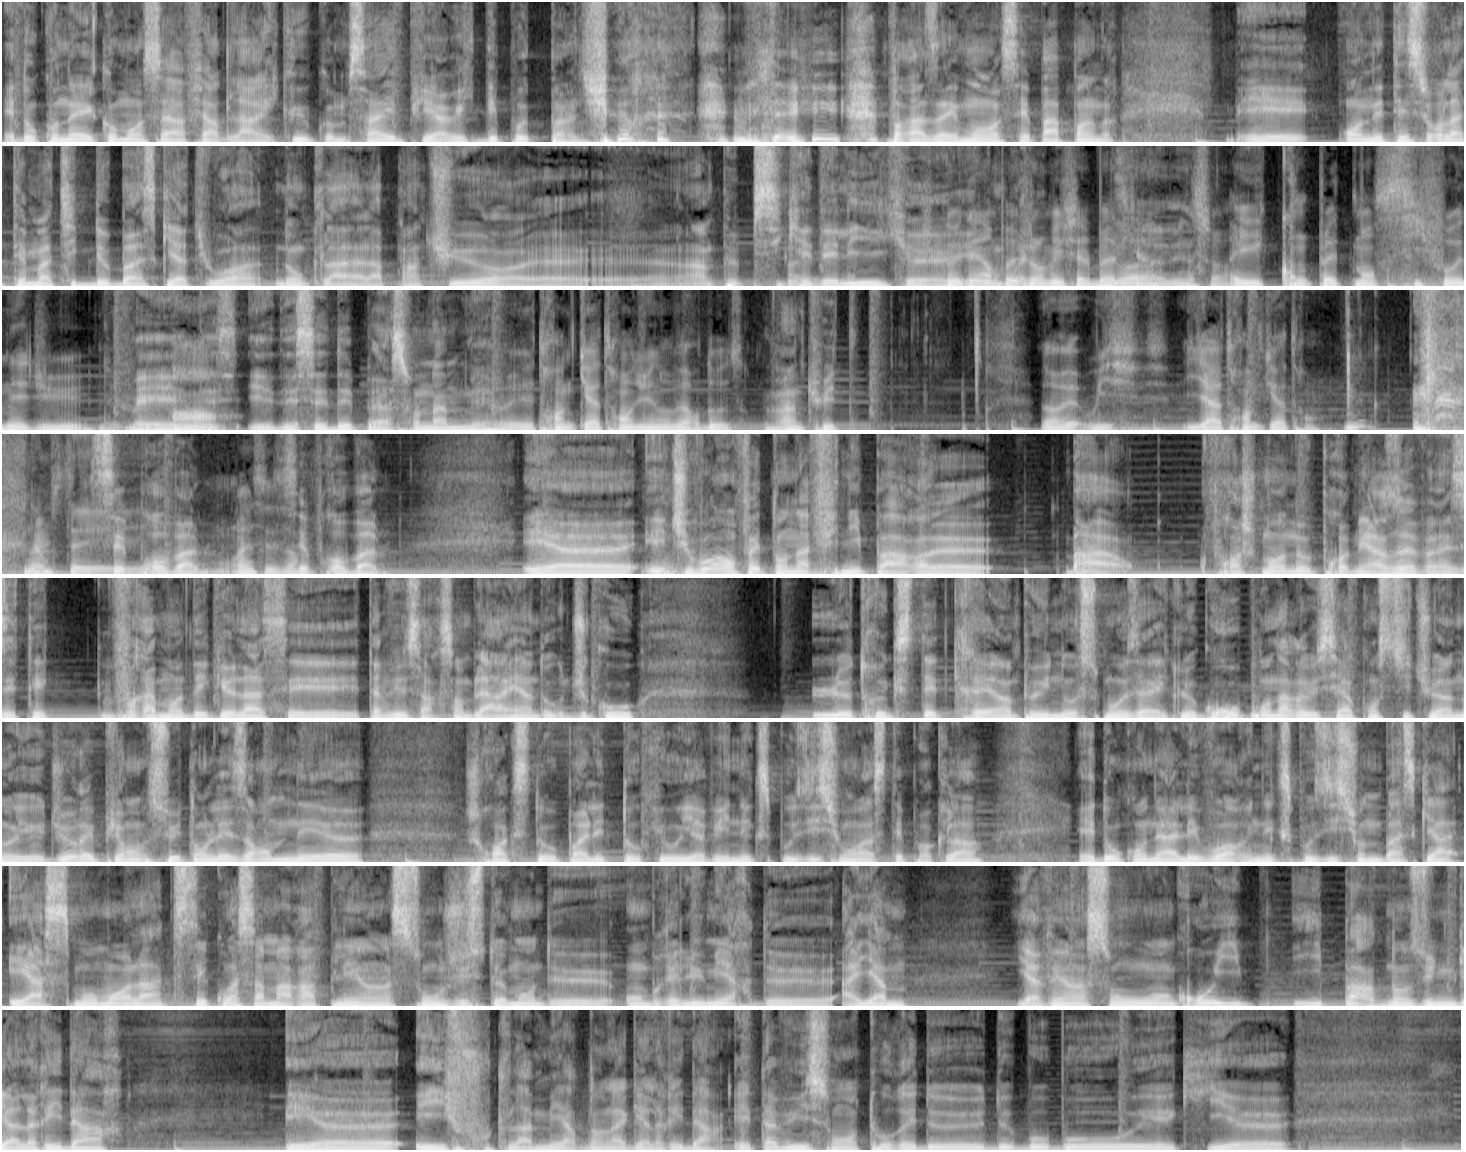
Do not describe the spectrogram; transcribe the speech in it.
Et donc, on avait commencé à faire de la récup comme ça, et puis avec des pots de peinture. Mais t'as vu, Braza et moi, on sait pas peindre. Et on était sur la thématique de Basquiat, tu vois. Donc, la, la peinture, euh, un peu psychédélique. Tu connais un peu Jean-Michel Basquiat Ouais, bien sûr. Il est complètement siphonné du. Mais Oh. il est décédé, paix à son âme, mais Il a 34 ans d'une overdose. 28. Non, mais oui, il y a 34 ans. C'est probable. Ouais, c'est ça. C'est probable. Et, euh, et tu vois, en fait, on a fini par. euh, bah, franchement, nos premières œuvres, elles étaient vraiment dégueulasses. Et t'as vu, ça ressemblait à rien. Donc, du coup, le truc, c'était de créer un peu une osmose avec le groupe. On a réussi à constituer un noyau dur. Et puis ensuite, on les a emmenés. euh, je crois que c'était au Palais de Tokyo. Il y avait une exposition à cette époque-là. Et donc, on est allé voir une exposition de Basquiat. Et à ce moment-là, tu sais quoi, ça m'a rappelé un son justement de Ombre et Lumière de Hayam. Il y avait un son où, en gros, ils, partent dans une galerie d'art et, euh, et ils foutent la merde dans la galerie d'art. Et t'as vu, ils sont entourés de, de bobos et qui, euh,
